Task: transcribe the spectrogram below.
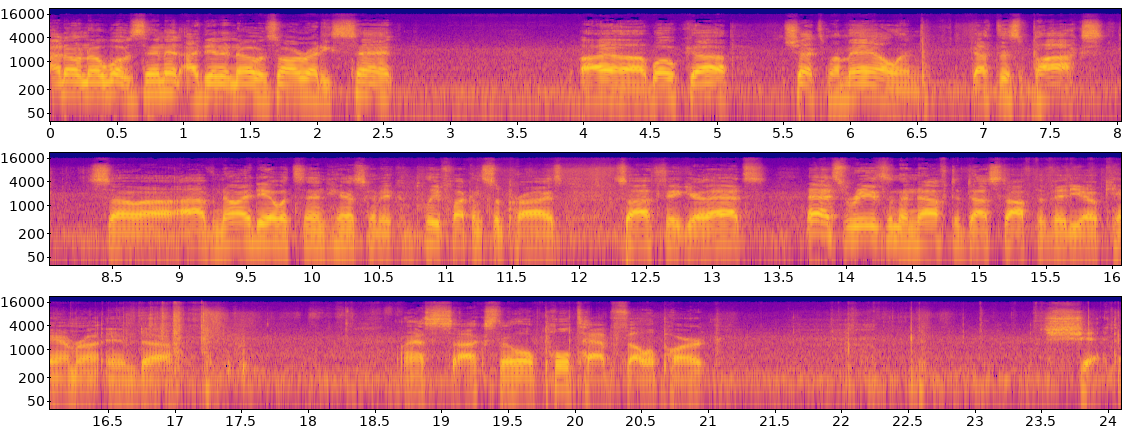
I don't know what was in it. I didn't know it was already sent. I uh, woke up, checked my mail, and got this box. So, uh, I have no idea what's in here. It's going to be a complete fucking surprise. So, I figure that's that's reason enough to dust off the video camera and uh, that sucks. Their little pull tab fell apart. Shit.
